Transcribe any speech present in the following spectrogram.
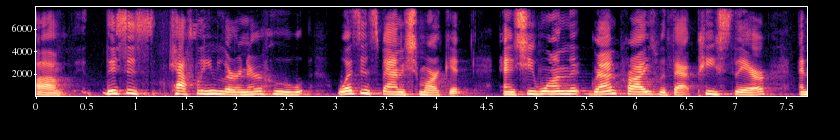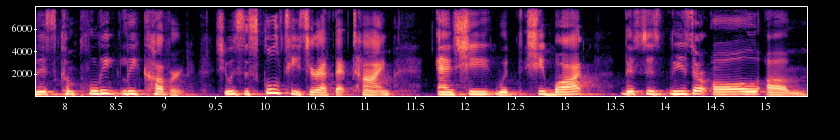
Um, this is Kathleen Lerner, who was in Spanish Market, and she won the grand prize with that piece there, and is completely covered. She was a school teacher at that time, and she would she bought this is these are all um,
